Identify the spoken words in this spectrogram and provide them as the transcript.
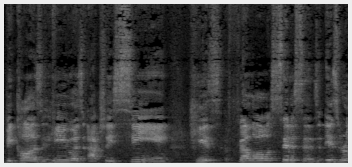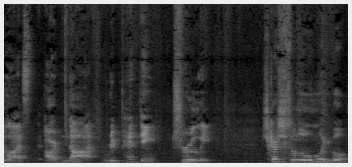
because he was actually seeing his fellow citizens, Israelites, are not repenting truly. しかしその思いを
